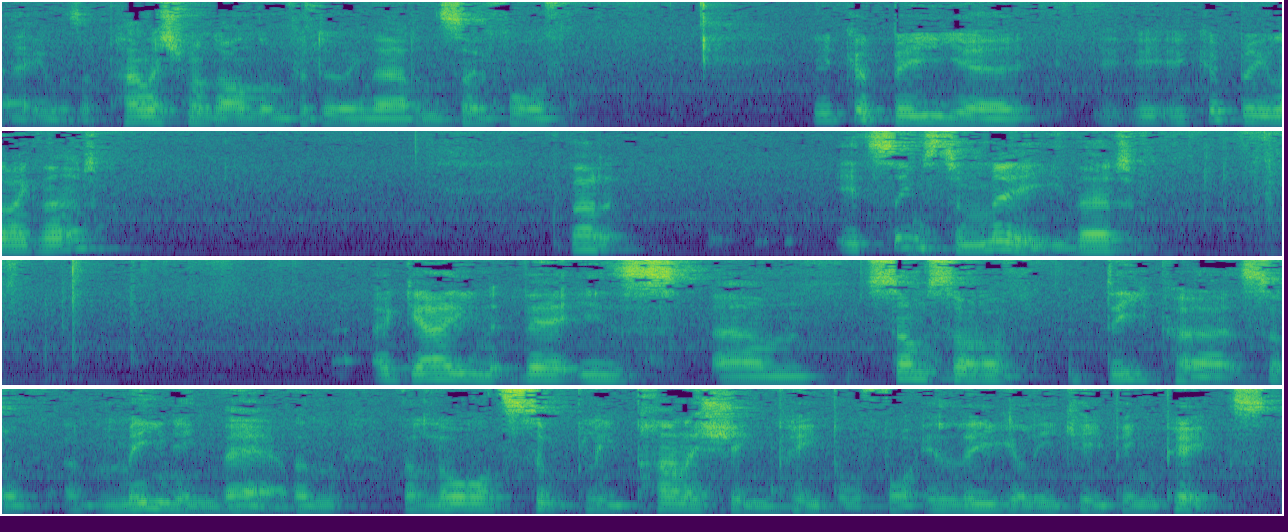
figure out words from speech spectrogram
uh, it was a punishment on them for doing that and so forth. It could be, uh, it, it could be like that. But it seems to me that again there is um, some sort of deeper sort of meaning there than the Lord simply punishing people for illegally keeping pigs.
